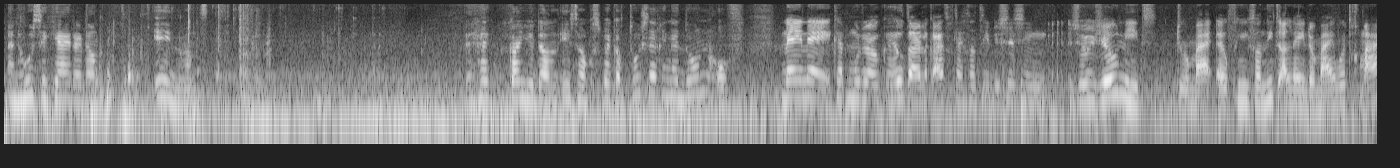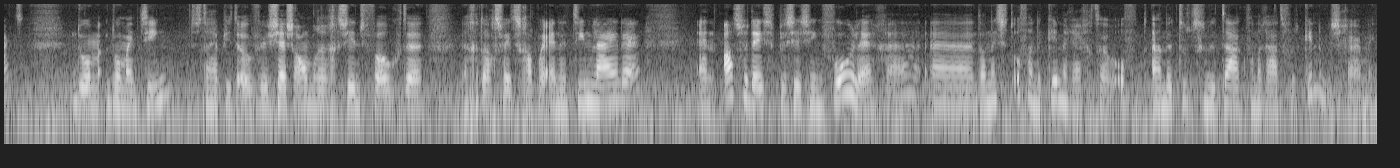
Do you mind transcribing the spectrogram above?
en hoe zit jij daar dan in? Want kan je dan in zo'n gesprek al toezeggingen doen? Of Nee, nee. Ik heb moeder ook heel duidelijk uitgelegd dat die beslissing sowieso niet door mij, of in ieder geval niet alleen door mij wordt gemaakt, door, door mijn team. Dus dan heb je het over zes andere gezinsvoogden, een gedragswetenschapper en een teamleider. En als we deze beslissing voorleggen, eh, dan is het of aan de kinderrechter of aan de toetsende taak van de Raad voor de Kinderbescherming.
